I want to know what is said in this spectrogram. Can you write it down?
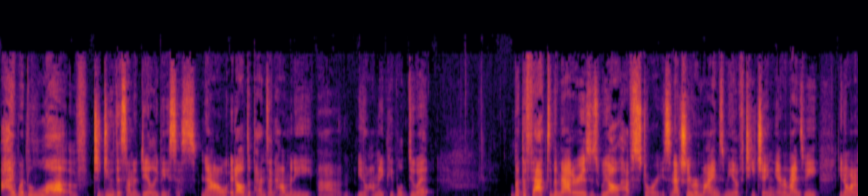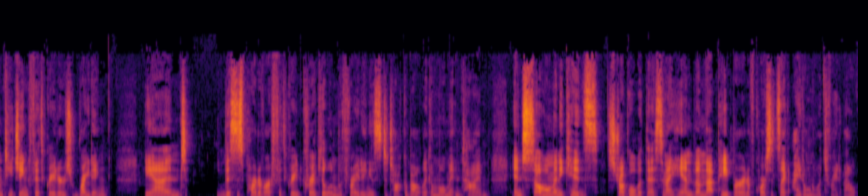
I would love to do this on a daily basis. Now, it all depends on how many, um, you know, how many people do it. But the fact of the matter is, is we all have stories, and actually reminds me of teaching. It reminds me, you know, when I'm teaching fifth graders writing, and this is part of our fifth grade curriculum with writing is to talk about like a moment in time. And so many kids struggle with this, and I hand them that paper, and of course, it's like I don't know what to write about.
